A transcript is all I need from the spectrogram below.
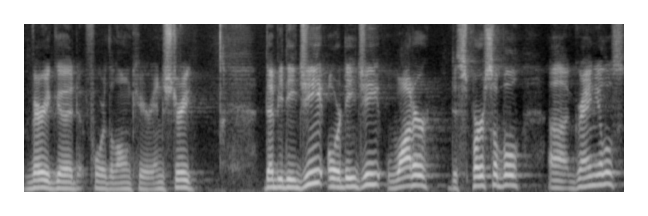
very good for the lawn care industry. WDG or DG, water dispersible uh, granules,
